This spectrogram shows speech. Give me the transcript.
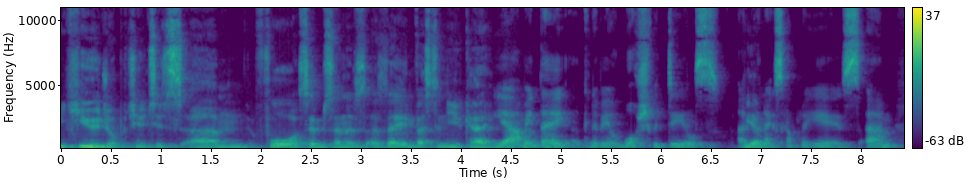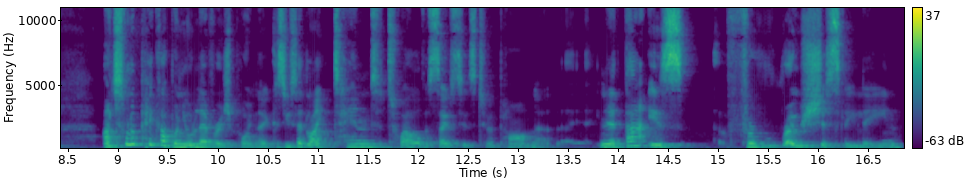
huge opportunities um, for Simpson as, as they invest in the UK. Yeah, I mean, they're going to be awash with deals over the next couple of years. Um, I just want to pick up on your leverage point, though, because you said like 10 to 12 associates to a partner. You know, that is ferociously lean.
